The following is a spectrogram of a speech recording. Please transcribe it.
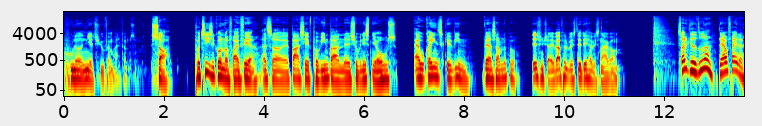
129,95. Så, på 10 sekunder fra ferie, altså øh, barchef på vinbaren øh, Chauvinisten i Aarhus, er ukrainsk vin værd at samle på? Det synes jeg, i hvert fald hvis det er det her, vi snakker om. Så er det givet videre. Det er jo fredag.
